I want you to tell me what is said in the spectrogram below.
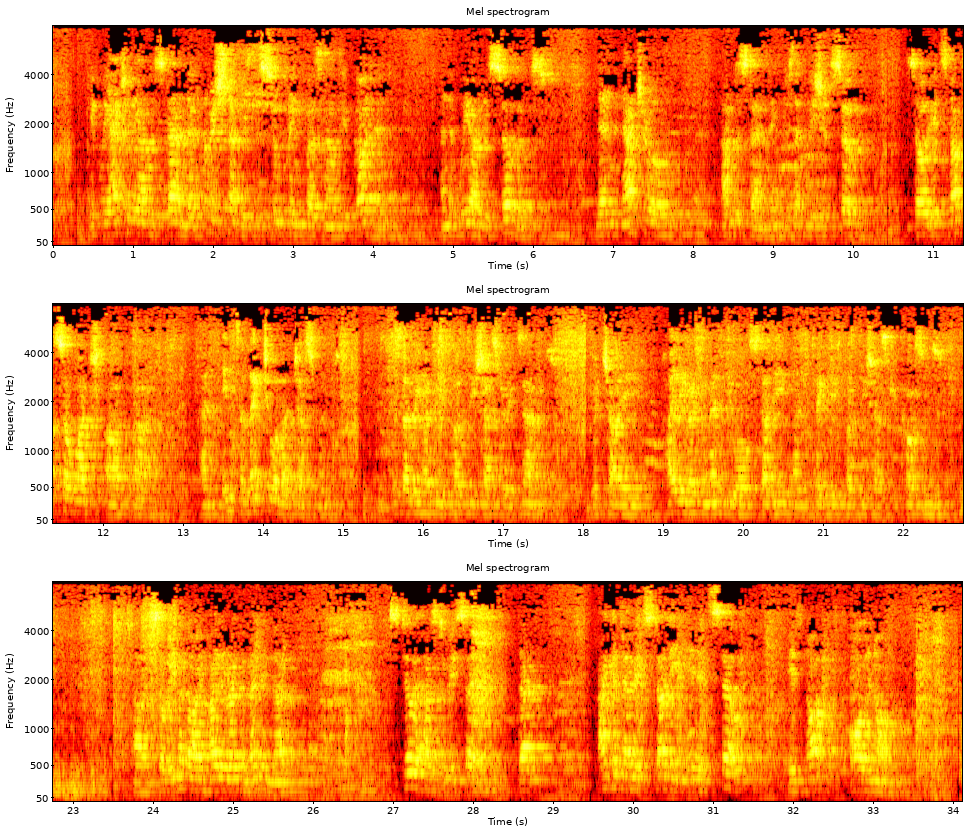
If we actually understand that Krishna is the Supreme Personality of Godhead and that we are His servants, then the natural understanding is that we should serve Him. So it's not so much of uh, an intellectual adjustment, is that we have these Bhakti Shastra exams, which I highly recommend you all study and take these Bhakti Shastra courses. Uh, so even though I'm highly recommending that, still it has to be said that academic study in itself is not all in all.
